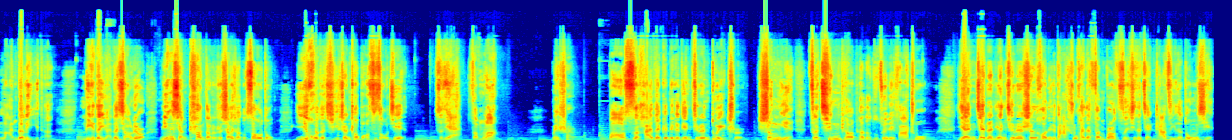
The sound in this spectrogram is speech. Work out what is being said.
懒得理他。离得远的小六明显看到了这小小的骚动，疑惑的起身朝宝四走近：“四姐，怎么了？没事儿。”宝四还在跟这个年轻人对峙，声音则轻飘飘的从嘴里发出。眼见着年轻人身后那个大叔还在翻包，仔细的检查自己的东西。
